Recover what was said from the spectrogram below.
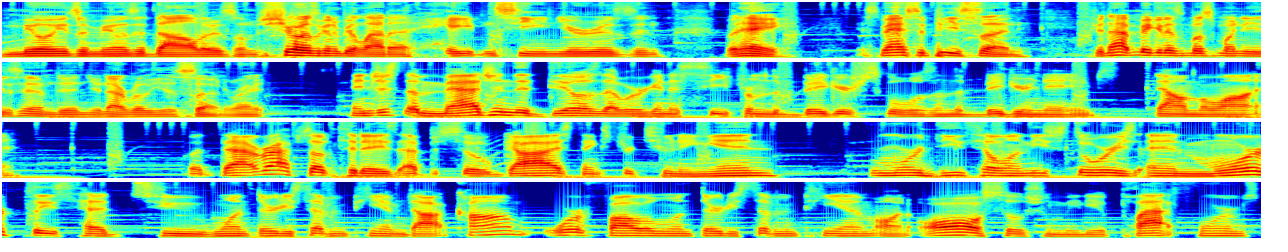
millions and millions of dollars. I'm sure there's going to be a lot of hating seniors, and but hey, it's Master son. If you're not making as much money as him, then you're not really his son, right? And just imagine the deals that we're going to see from the bigger schools and the bigger names down the line. But that wraps up today's episode, guys. Thanks for tuning in. For more detail on these stories and more, please head to 137pm.com or follow 137pm on all social media platforms.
